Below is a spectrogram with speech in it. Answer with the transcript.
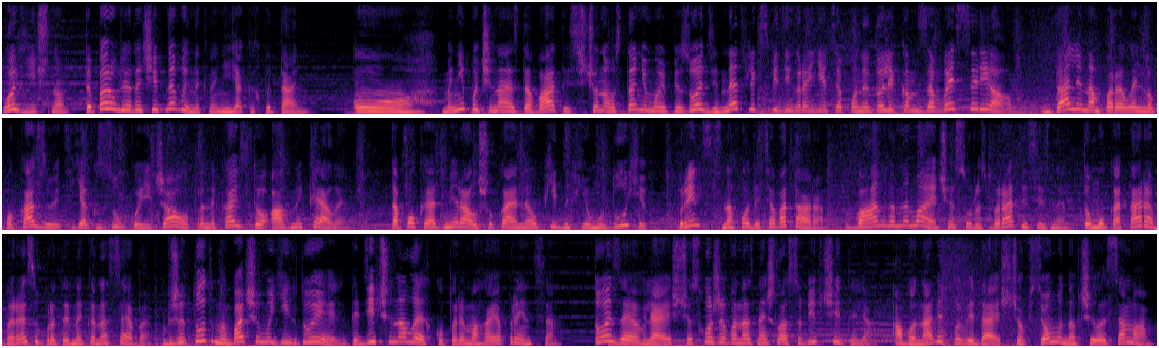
Логічно, тепер у глядачів не виникне ніяких питань. О, мені починає здаватись, що на останньому епізоді Netflix відіграється по недолікам за весь серіал. Далі нам паралельно показують, як Зуко і Джао проникають до Агни Келе. Та поки адмірал шукає необхідних йому духів, принц знаходить аватара. Ванга не має часу розбиратися з ним, тому Катара бере супротивника на себе. Вже тут ми бачимо їх дуель, де дівчина легко перемагає принца. Той заявляє, що схоже вона знайшла собі вчителя, а вона відповідає, що всьому навчилась сама.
